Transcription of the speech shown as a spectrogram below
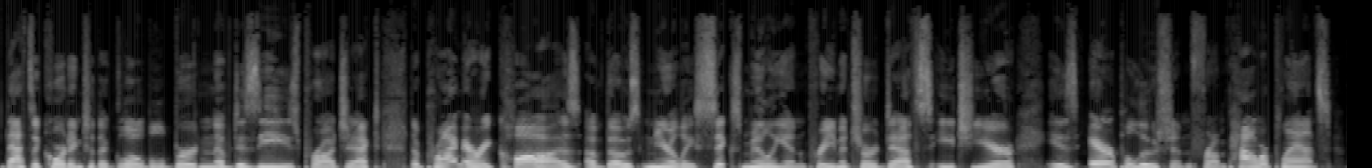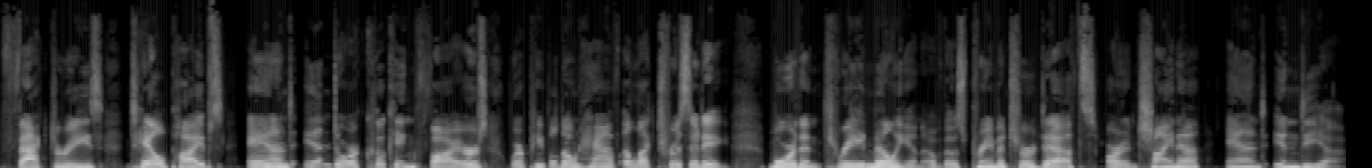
That's according to the Global Burden of Disease Project. The primary cause of those nearly 6 million premature deaths each year is air pollution from power plants, factories, tailpipes, and indoor cooking fires where people don't have electricity. More than 3 million of those premature deaths are in China and India.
